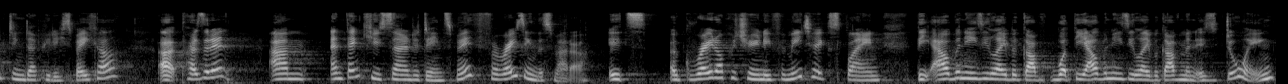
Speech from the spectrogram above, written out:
Acting Deputy Speaker, uh, President, um, and thank you, Senator Dean Smith, for raising this matter. It's a great opportunity for me to explain the Albanese Labor what the Albanese Labor government is doing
